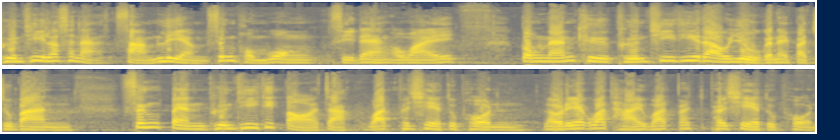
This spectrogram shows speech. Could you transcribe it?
พื้นที่ลักษณะสามเหลี่ยม ซึ่งผมวงสีแดงเอาไว้ ตรงนั้นคือพื้นที่ที่เราอยู่กันในปัจจุบัน ซึ่งเป็นพื้นที่ที่ต่อจากวัดพระเชตุพนเราเรียกว่าท้ายวัดพระพระเชตุพน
